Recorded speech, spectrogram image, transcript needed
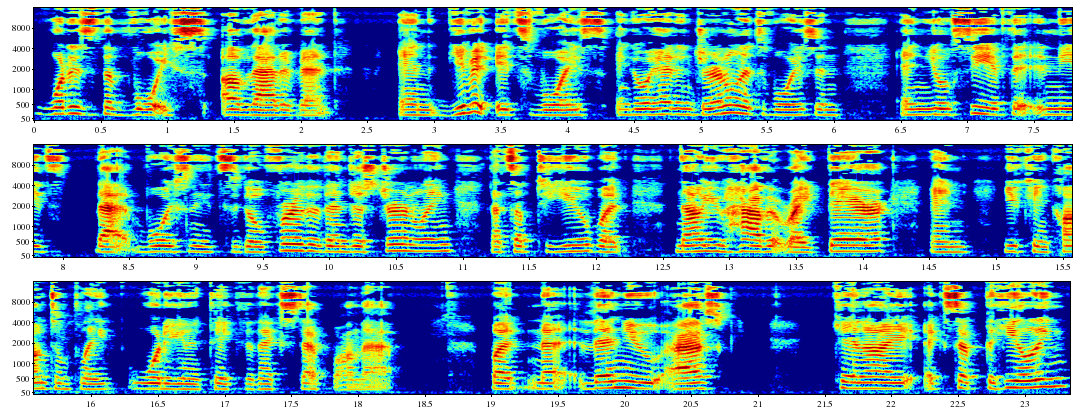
what is the voice of that event? And give it its voice and go ahead and journal its voice and and you'll see if it needs that voice needs to go further than just journaling. That's up to you, but now you have it right there and you can contemplate what are you going to take the next step on that. But then you ask, can I accept the healing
